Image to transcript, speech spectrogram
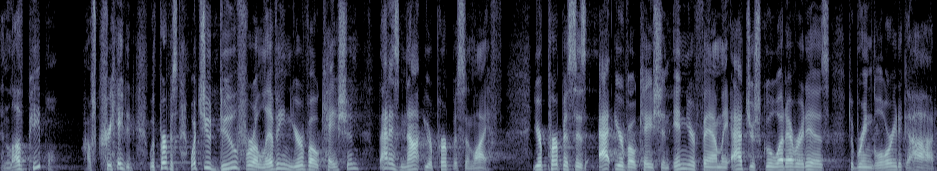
and love people. I was created with purpose. What you do for a living, your vocation, that is not your purpose in life. Your purpose is at your vocation, in your family, at your school, whatever it is, to bring glory to God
